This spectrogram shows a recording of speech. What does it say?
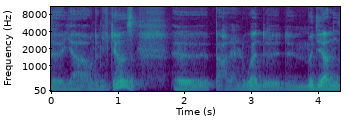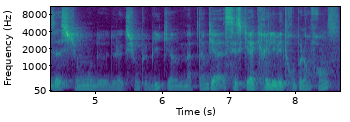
il y a en 2015. Euh, par la loi de, modernisation de, l'action publique, hein, MAPTAM. C'est ce qui a créé les métropoles en France,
